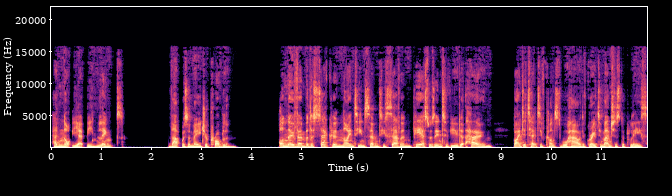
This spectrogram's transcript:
had not yet been linked. That was a major problem. On November the 2nd, 1977, PS was interviewed at home by Detective Constable Howard of Greater Manchester Police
